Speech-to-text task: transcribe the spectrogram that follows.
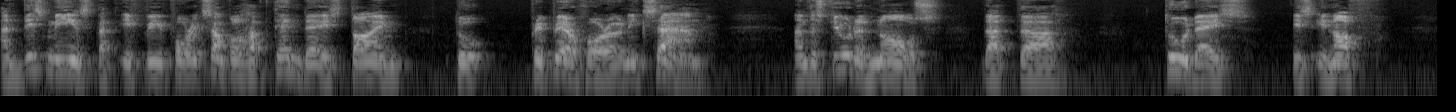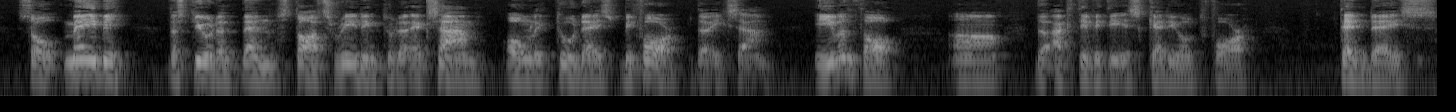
And this means that if we, for example, have 10 days time to prepare for an exam, and the student knows that uh, two days is enough, so maybe the student then starts reading to the exam only two days before the exam, even though uh, the activity is scheduled for 10 days,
